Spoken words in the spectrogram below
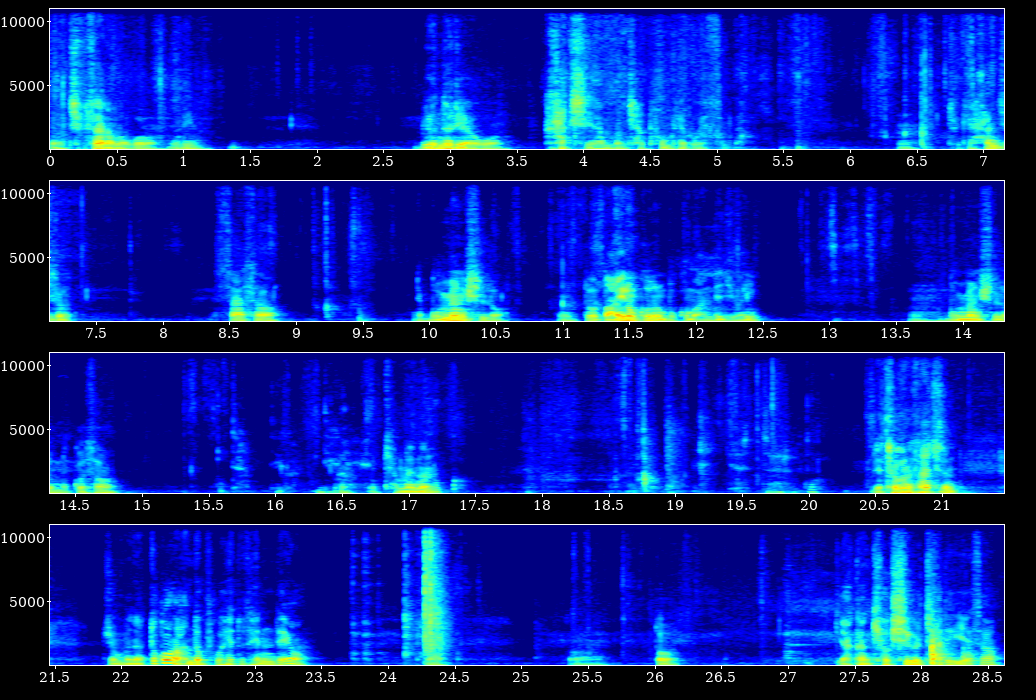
어, 집사람하고 우리 며느리하고 같이 한번 작품을 해보겠습니다. 음, 저렇게 한지로 싸서 무명실로 음, 또 나이론끈을 묶으면 안 되죠. 음, 무명실로 묶어서 해. 이렇게 하면은. 예, 저거는 사실은 좀 뭐냐 뚜껑 안 덮고 해도 되는데요. 어, 또 약간 격식을 차리기 위해서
